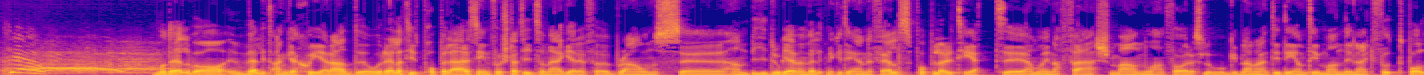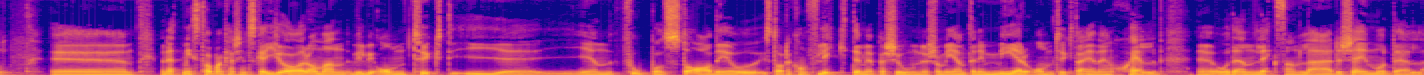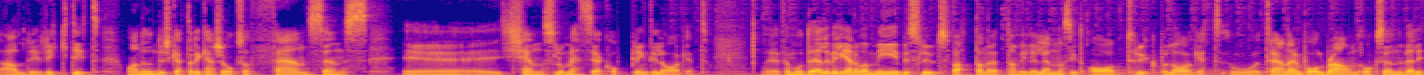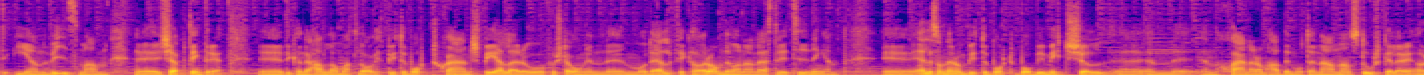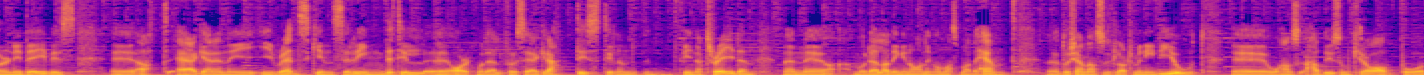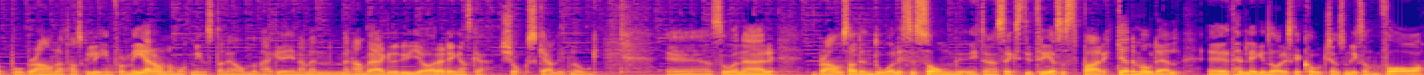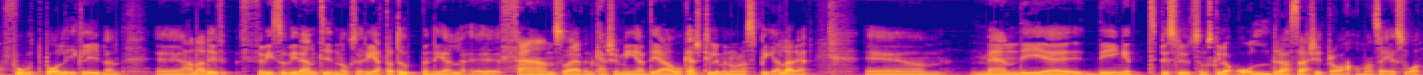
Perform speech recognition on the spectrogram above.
2. Modell var väldigt engagerad och relativt populär sin första tid som ägare för Browns. Eh, han bidrog även väldigt mycket till NFLs popularitet. Eh, han var en affärsman och han föreslog bland annat idén till Monday Night Football. Ehm, men ett misstag man kanske inte ska göra om man vill bli omtyckt i, eh, i en fotbollsstad är att starta konflikter med personer som egentligen är mer omtyckta än en själv. Eh, och den läxan lärde sig Modell aldrig riktigt. Och han underskattade kanske också fansens eh, känslomässiga koppling till laget. Eh, för Modell vill gärna vara med i beslutsfattandet, han ville lämna sitt avtryck på laget. Och tränaren Paul Brown, också en väldigt envis man, eh, köpte inte det. Eh, det kunde handla om att laget bytte bort stjärnspelare och första gången Modell fick höra om det var när han läste det i tidningen. Eller som när de bytte bort Bobby Mitchell, en, en stjärna de hade mot en annan storspelare, Ernie Davis. Att ägaren i, i Redskins ringde till Art Modell för att säga grattis till den fina traden. Men Modell hade ingen ingen aning om vad som hade hänt. Eh, då kände han sig såklart som en idiot. Eh, och han hade ju som krav på, på Brown att han skulle informera honom åtminstone om de här grejerna. Men, men han vägrade ju göra det ganska tjockskalligt nog. Eh, så när Browns hade en dålig säsong 1963 så sparkade Modell den legendariska coachen som liksom var fotboll i Cleveland. Han hade förvisso vid den tiden också retat upp en del fans och även kanske media och kanske till och med några spelare. Men det är, det är inget beslut som skulle åldra särskilt bra om man säger så.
